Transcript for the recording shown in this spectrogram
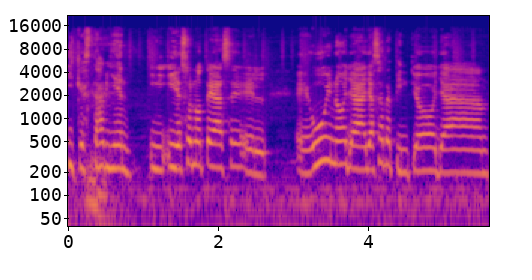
y que está bien. Y, eso no te hace el, eh, uy, no, ya, ya se arrepintió, ya,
